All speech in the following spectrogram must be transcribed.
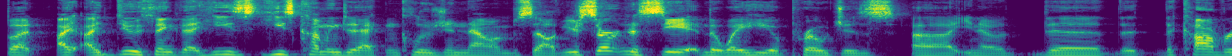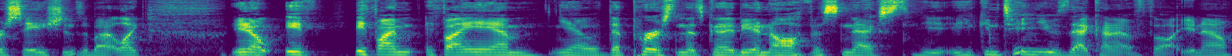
but I, I, do think that he's he's coming to that conclusion now himself. You're starting to see it in the way he approaches, uh, you know, the, the the conversations about like, you know, if if I'm if I am, you know, the person that's going to be in office next, he, he continues that kind of thought, you know.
